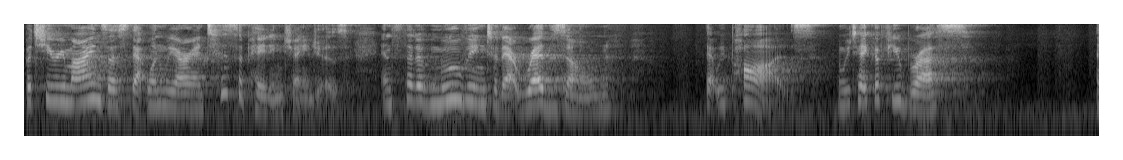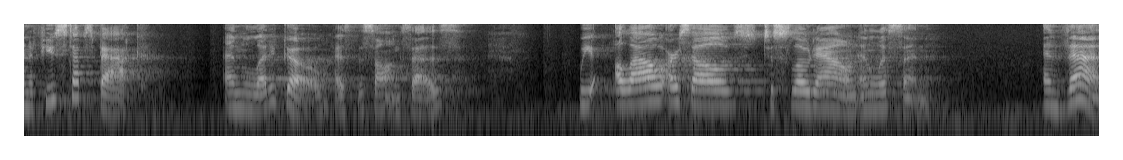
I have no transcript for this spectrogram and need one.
But she reminds us that when we are anticipating changes, instead of moving to that red zone, that we pause and we take a few breaths and a few steps back and let it go, as the song says. We allow ourselves to slow down and listen. And then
